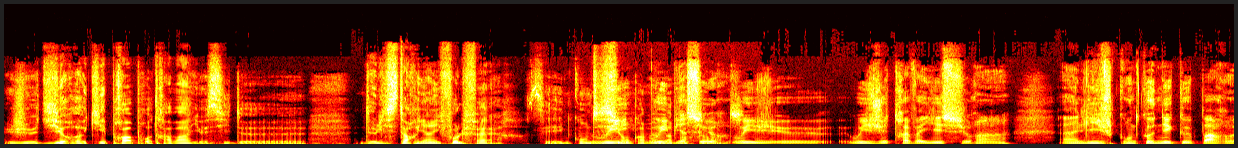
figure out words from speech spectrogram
je veux dire, euh, qui est propre au travail aussi de, de l'historien, il faut le faire. C'est une condition quand même oui, bien sûr. Oui, euh, oui j'ai travaillé sur un, un livre qu'on ne connaît que par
